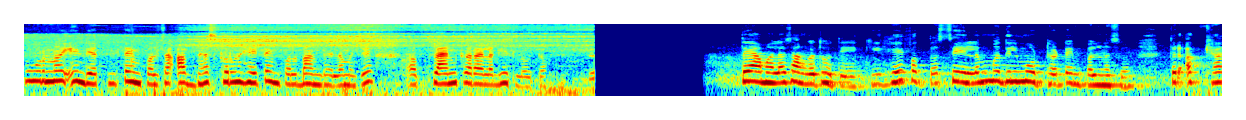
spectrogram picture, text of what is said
पूर्ण इंडियातील टेम्पलचा अभ्यास करून हे टेम्पल बांधायला म्हणजे प्लॅन करायला घेतलं होतं. ते आम्हाला सांगत होते की हे फक्त सेलममधील मोठं टेम्पल नसून तर अख्ख्या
